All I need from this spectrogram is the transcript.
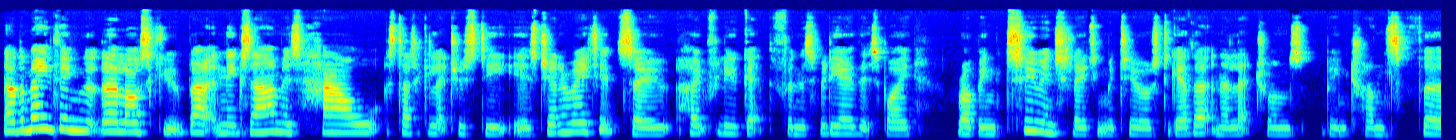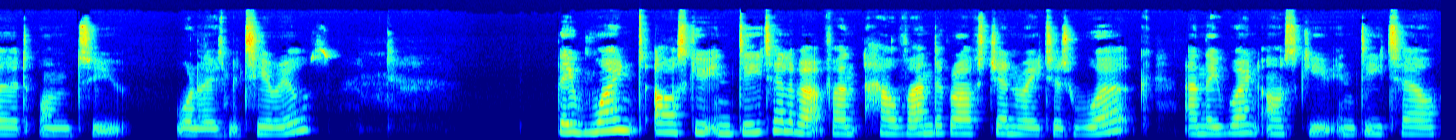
Now, the main thing that they'll ask you about in the exam is how static electricity is generated. So, hopefully, you get from this video that's by rubbing two insulating materials together and electrons being transferred onto one of those materials. They won't ask you in detail about van how Van de Graaff's generators work, and they won't ask you in detail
